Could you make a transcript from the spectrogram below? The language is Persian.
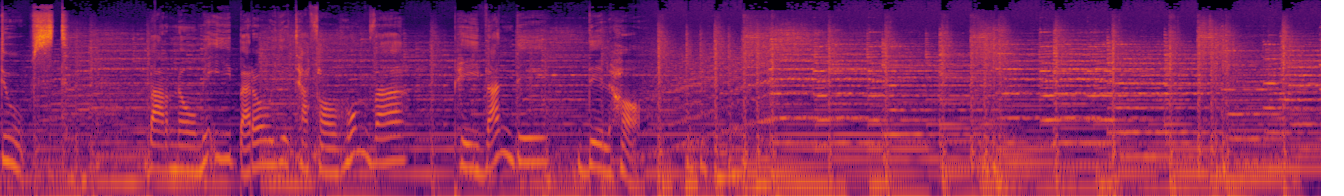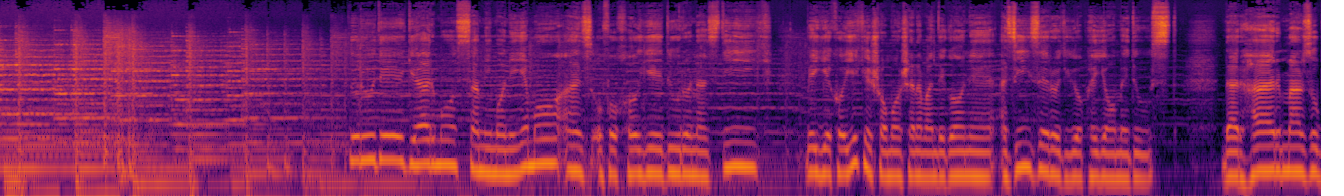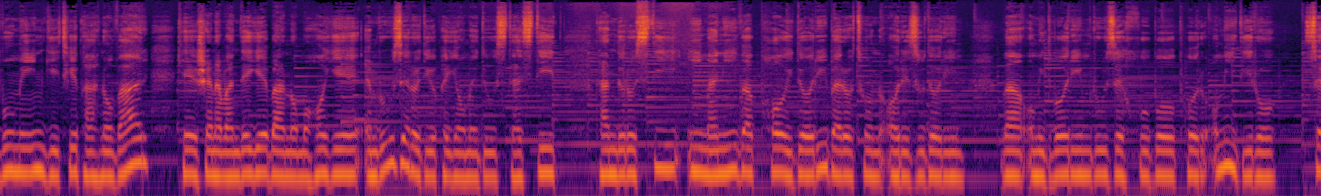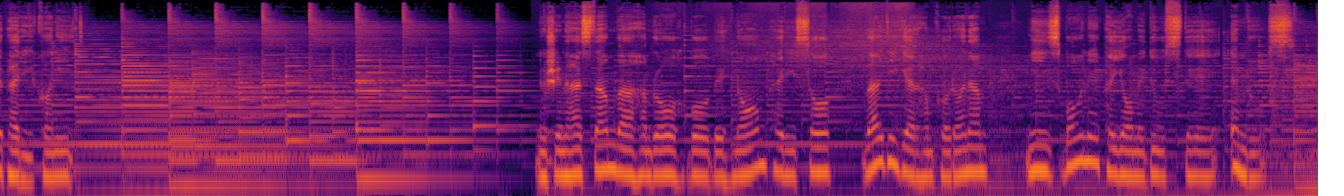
دوست. برنامه ای برای تفاهم و پیوند دلها. درود گرم و صمیمانه ما از افقهای دور و نزدیک. به یکایک شما شنوندگان عزیز رادیو پیام دوست. در هر مرز و بوم این گیتی پهناور که شنونده برنامه های امروز رادیو پیام دوست هستید تندرستی، ایمنی و پایداری براتون آرزو داریم و امیدواریم روز خوب و پر امیدی رو سپری کنید. نوشین هستم و همراه با بهنام پریسا و دیگر همکارانم میزبان پیام دوست امروز.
